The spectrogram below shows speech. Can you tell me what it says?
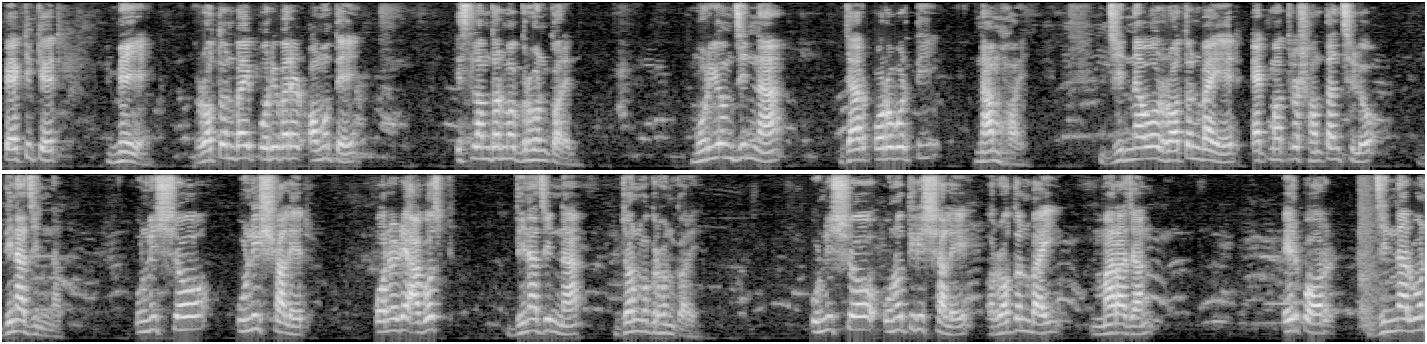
প্যাটিকের মেয়ে রতনবাই পরিবারের অমতে ইসলাম ধর্ম গ্রহণ করেন। মরিয়ম জিন্না, যার পরবর্তী নাম হয়। জিন্না ও রতনবাইয়ের একমাত্র সন্তান ছিল দিনা জিন্না। উনিশশো উনিশ সালের পনেরোই আগস্ট দিনা জিন্না জন্মগ্রহণ করে। উনিশশো সালে রতনবাই মারা যান। এরপর জিন্নার বোন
